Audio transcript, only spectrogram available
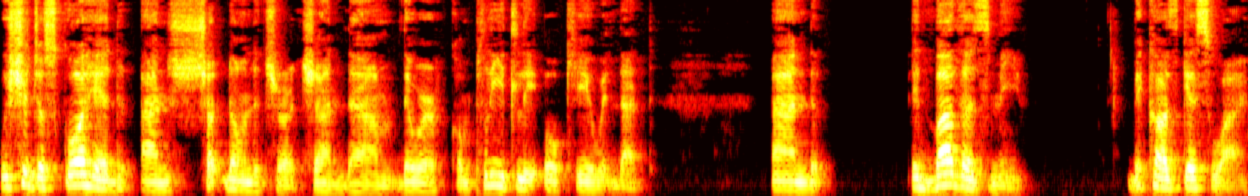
we should just go ahead and shut down the church. And um, they were completely okay with that. And it bothers me because guess why?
